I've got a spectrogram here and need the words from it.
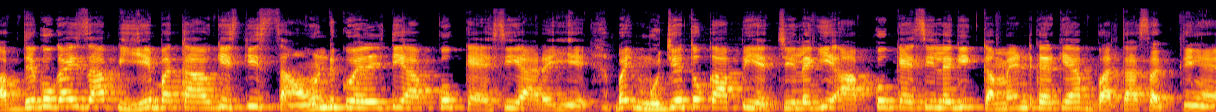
अब देखो गाइज़ आप ये बताओ कि इसकी साउंड क्वालिटी आपको कैसी आ रही है? भाई, मुझे तो काफ़ी अच्छी लगी। आपको कैसी लगी? कमेंट करके आप बता सकते हैं।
